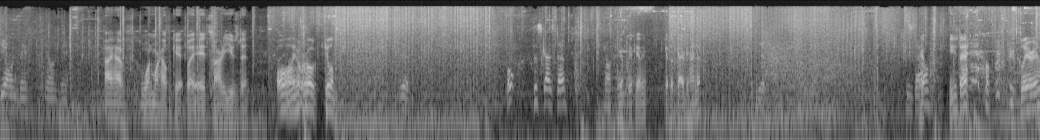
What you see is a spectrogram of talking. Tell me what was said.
He owned me. He owned me. I have one more health kit, but it's I already used it. Oh, they went rogue. Kill him. Yeah. Oh, this guy's dead. Got him. Yep, yep, yep, yep. Get this guy behind us. Yeah. He's down. He's dead. Clearing.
